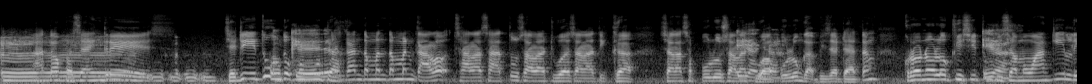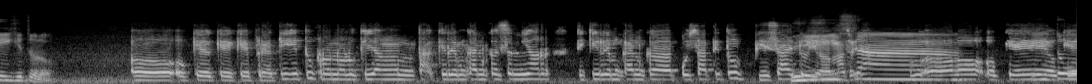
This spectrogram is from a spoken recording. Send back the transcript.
Hmm, Atau bahasa Inggris. hmm, hmm, hmm. Jadi itu untuk Oke. memudahkan teman-teman kalau salah satu, salah dua, salah tiga, salah sepuluh, salah Iya, dua iya. puluh nggak bisa datang, kronologis itu Iya. bisa mewakili gitu loh. Oh oke oke oke berarti itu kronologi yang tak kirimkan ke senior dikirimkan ke pusat itu bisa itu ya maksudnya oh oke itu oke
